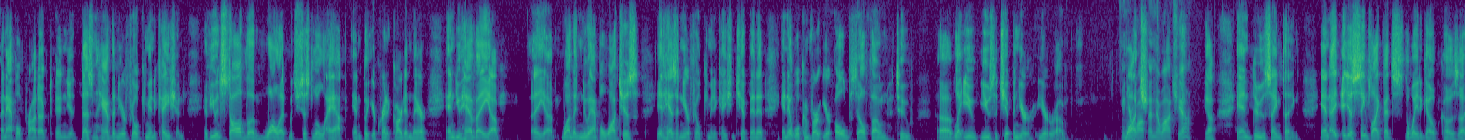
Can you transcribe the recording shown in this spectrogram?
an Apple product and it doesn't have the near field communication, if you install the wallet, which is just a little app, and put your credit card in there, and you have a uh, a uh, one of the new Apple watches, it has a near field communication chip in it, and it will convert your old cell phone to uh, let you use the chip in your your uh, in watch. Your wa- in the watch, yeah yeah, and do the same thing. And it, it just seems like that's the way to go because uh,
